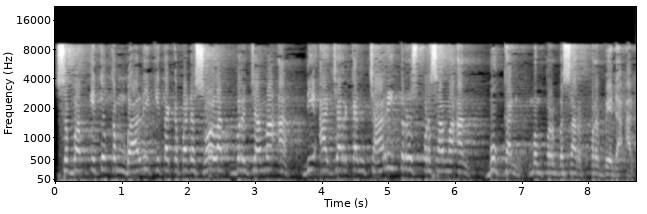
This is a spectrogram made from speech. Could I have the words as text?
Sebab itu kembali kita kepada sholat berjamaah diajarkan cari terus persamaan bukan memperbesar perbedaan.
